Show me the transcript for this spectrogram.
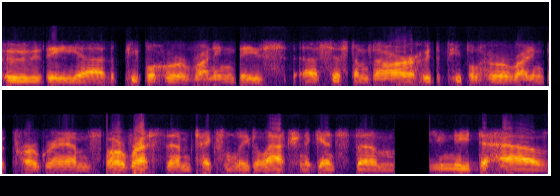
who the uh, the people who are running these uh, systems are, who the people who are running the programs, arrest them, take some legal action against them, you need to have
